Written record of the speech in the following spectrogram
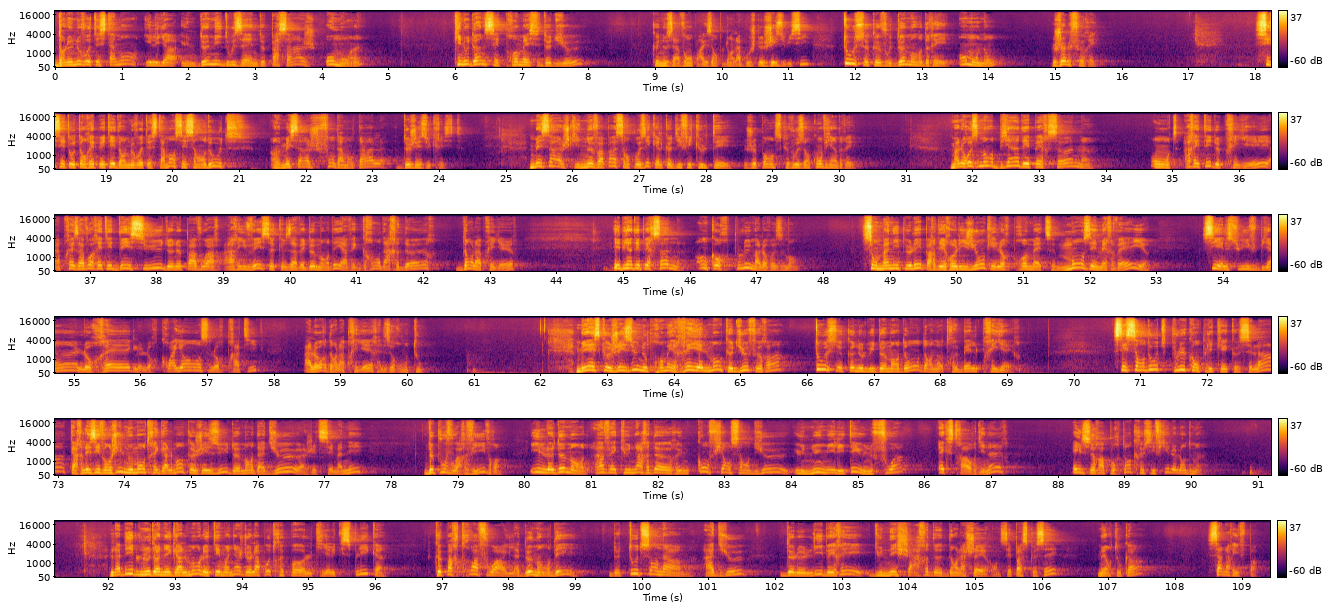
Dans le Nouveau Testament, il y a une demi-douzaine de passages, au moins, qui nous donnent cette promesse de Dieu que nous avons, par exemple, dans la bouche de Jésus ici, Tout ce que vous demanderez en mon nom, je le ferai. Si c'est autant répété dans le Nouveau Testament, c'est sans doute un message fondamental de Jésus-Christ. Message qui ne va pas sans poser quelques difficultés, je pense que vous en conviendrez. Malheureusement, bien des personnes ont arrêté de prier après avoir été déçues de ne pas voir arriver ce qu'elles avaient demandé avec grande ardeur dans la prière. Et bien des personnes, encore plus malheureusement, sont manipulées par des religions qui leur promettent monts et merveilles si elles suivent bien leurs règles, leurs croyances, leurs pratiques, alors dans la prière, elles auront tout. Mais est-ce que Jésus nous promet réellement que Dieu fera tout ce que nous lui demandons dans notre belle prière? C'est sans doute plus compliqué que cela, car les évangiles nous montrent également que Jésus demande à Dieu, à Gethsemane, de pouvoir vivre il le demande avec une ardeur, une confiance en Dieu, une humilité, une foi extraordinaire, et il sera pourtant crucifié le lendemain. La Bible nous donne également le témoignage de l'apôtre Paul qui explique que par trois fois il a demandé de toute son âme à Dieu de le libérer d'une écharde dans la chair. On ne sait pas ce que c'est, mais en tout cas, ça n'arrive pas.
